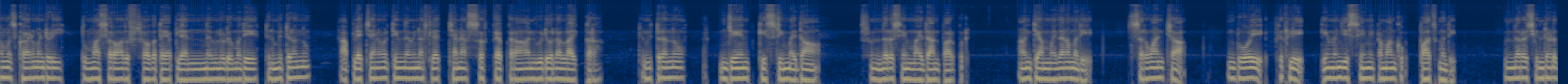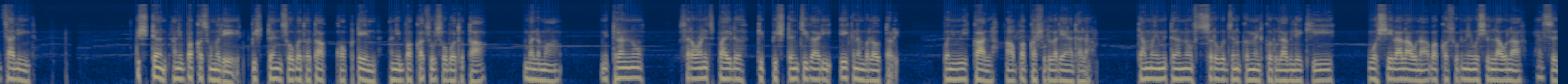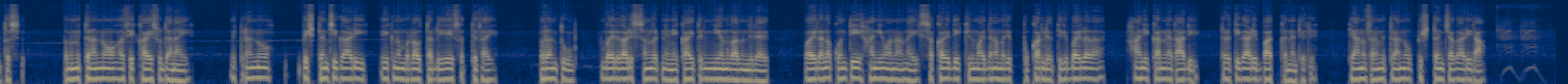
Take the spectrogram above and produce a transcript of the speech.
नमस्कार मंडळी तुम्हा सर्वांचं स्वागत आहे आपल्या नवीन व्हिडिओमध्ये. तर मित्रांनो आपल्या चॅनलवरती नवीन असल्यास चॅनल सबस्क्राईब करा आणि व्हिडिओला लाईक करा. तर मित्रांनो जयंत केसरी मैदान सुंदर असे मैदान पार पडले. आणि त्या मैदानामध्ये सर्वांच्या डोळे फिरले. ते म्हणजे सेमी क्रमांक पाचमध्ये. सुंदर अशी लढत झाली. पिस्टन आणि बकासूरमध्ये. पिस्टनसोबत होता कॉकटेल आणि बकासूरसोबत होता मलमा. मित्रांनो सर्वांनीच पाहिलं की पिस्टनची गाडी एक नंबरला उतरली पण निकाल हा बकासूरला देण्यात आला. त्यामुळे मित्रांनो सर्वजण कमेंट करू लागले की वशीला लावला बकासूरने वशील लावला असं तसं. पण मित्रांनो असे काहीसुद्धा नाही. मित्रांनो पिस्टनची गाडी एक नंबरला उतरली हे सत्यच आहे. परंतु बैलगाडी संघटनेने काहीतरी नियम घालून दिले आहेत. बैलाला कोणतीही हानी होणार नाही. सकाळी देखील मैदानामध्ये पुकारले होते की बैलाला हानी करण्यात आली तर ती गाडी बाद करण्यात येते. त्यानुसार मित्रांनो पिस्टनच्या गाडीला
